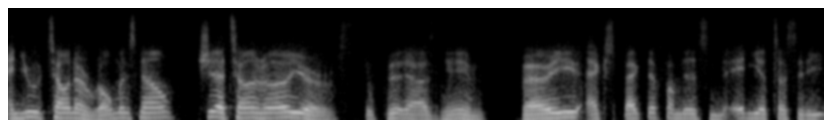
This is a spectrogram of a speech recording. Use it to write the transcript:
And you telling them romance now? Should have told earlier. Stupid ass game. Very expected from this idioticity.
